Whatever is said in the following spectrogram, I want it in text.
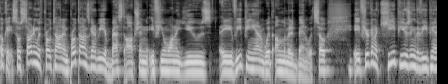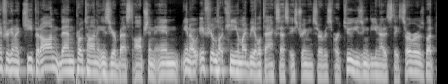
Okay, so starting with Proton, and Proton is going to be your best option if you want to use a VPN with unlimited bandwidth. So if you're going to keep using the VPN, if you're going to keep it on, then Proton is your best option. And, you know, if you're lucky, you might be able to access a streaming service or two using the United States servers, but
